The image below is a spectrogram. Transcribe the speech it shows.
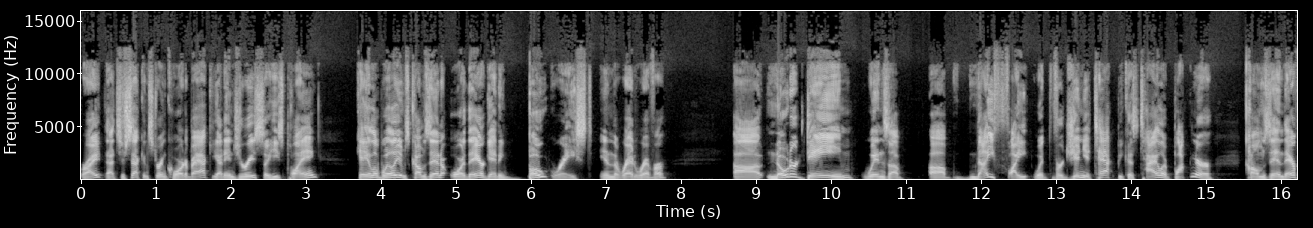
right? That's your second string quarterback. You got injuries, so he's playing. Caleb Williams comes in, or they are getting boat raced in the Red River. Uh, Notre Dame wins a, knife fight with Virginia Tech because Tyler Buchner comes in. They're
